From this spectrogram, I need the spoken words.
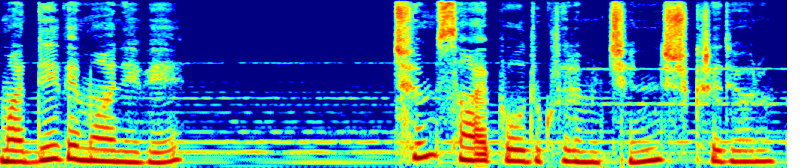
Maddi ve manevi tüm sahip olduklarım için şükrediyorum.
